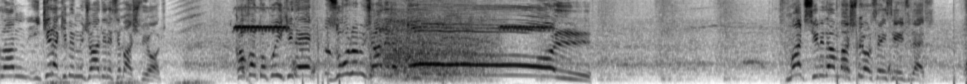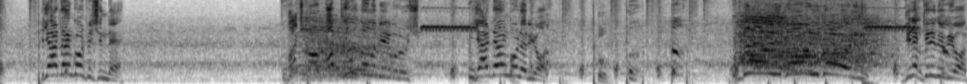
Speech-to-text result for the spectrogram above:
Alan iki rakibin mücadelesi başlıyor. Kafa topu 2'de zorlu mücadele. Gol! Maç yeniden başlıyor sayın seyirciler. Yerden gol peşinde. Maç kal akıl dolu bir vuruş. Yerden gol arıyor. Direkleri dövüyor.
